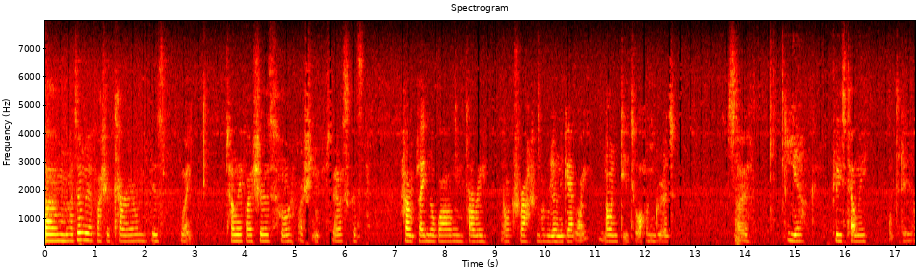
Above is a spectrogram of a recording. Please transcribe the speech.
Um, I don't know if I should carry on. Just like, tell me if I should or if I shouldn't. because I haven't played in a while and probably I'll trash and probably only get like 90 to 100. So, yeah, please tell me what to do.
